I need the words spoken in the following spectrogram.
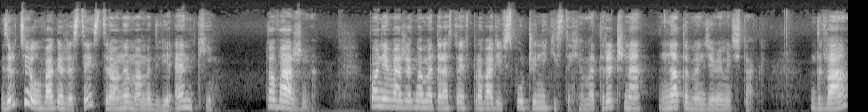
I zwróćcie uwagę, że z tej strony mamy dwie enki. To ważne, ponieważ jak mamy teraz tutaj wprowadzić współczynniki stechiometryczne, no to będziemy mieć tak. 2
